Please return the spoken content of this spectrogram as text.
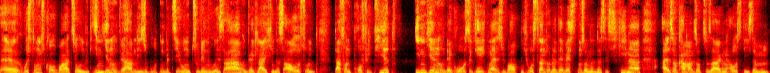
äh, Rüstungskooperation mit Indien und wir haben diese guten Beziehungen zu den USA und wir gleichen das aus und davon profitiert Indien und der große Gegner ist überhaupt nicht Russland oder der Westen, sondern das ist China. Also kann man sozusagen aus diesem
